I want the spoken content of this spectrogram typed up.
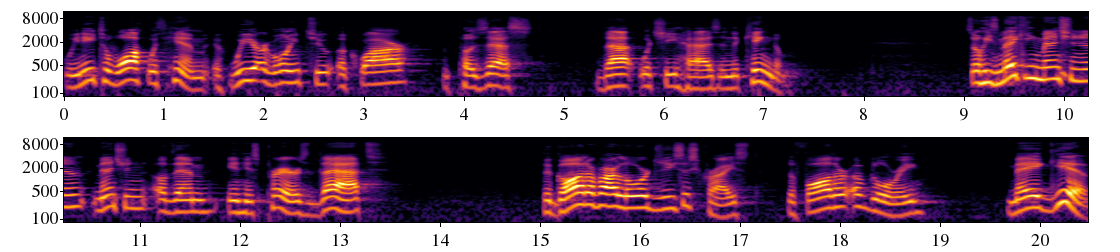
we need to walk with Him if we are going to acquire and possess that which He has in the kingdom. So he's making mention, mention of them in his prayers that the God of our Lord Jesus Christ, the Father of glory, may give.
